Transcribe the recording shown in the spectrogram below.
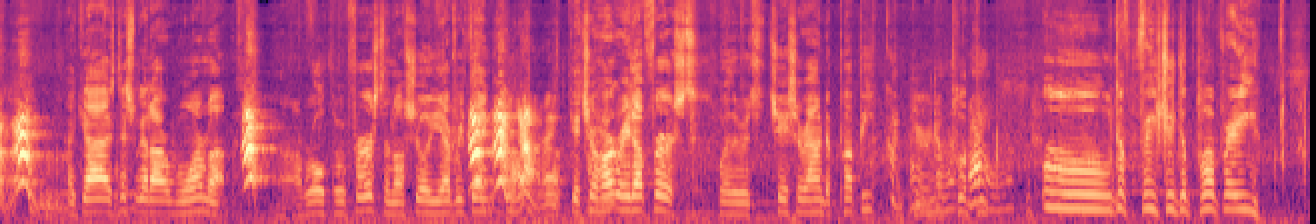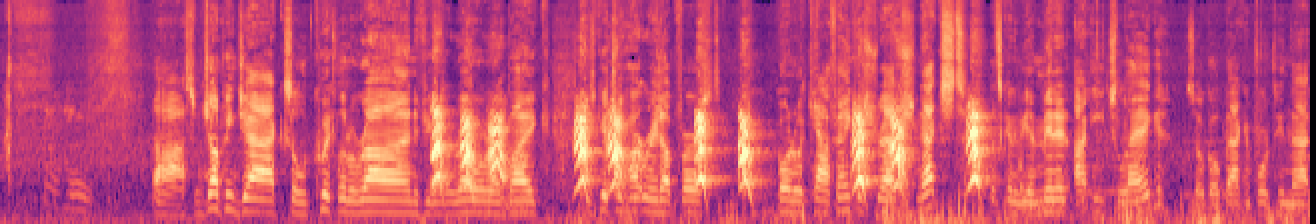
All right, guys, next we got our warm up. I'll roll through first and I'll show you everything. Get your heart rate up first, whether it's chase around a puppy. The puppy. Ooh, the fish of the puppy. Uh, some jumping jacks, a quick little run if you got a rower or a bike. Just get your heart rate up first. Going to a calf ankle stretch next. That's going to be a minute on each leg. So go back and forth in that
